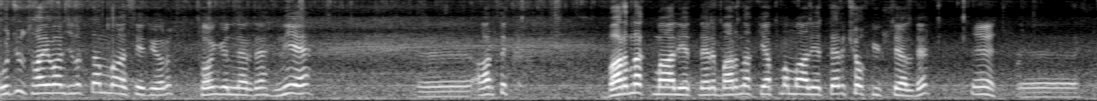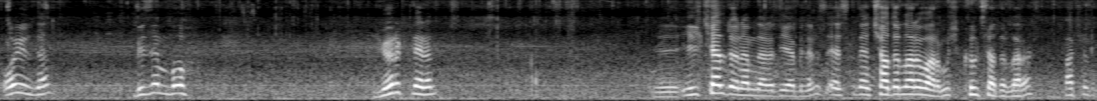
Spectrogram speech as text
ucuz hayvancılıktan bahsediyoruz son günlerde. Niye? Ee, artık barınak maliyetleri, barınak yapma maliyetleri çok yükseldi. Evet. Ee, o yüzden bizim bu yörüklerin e, ilkel dönemleri diyebiliriz. Eskiden çadırları varmış, kıl çadırları. Kaçırdık.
